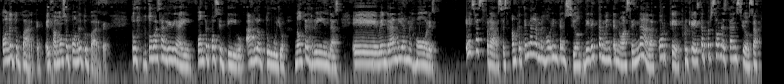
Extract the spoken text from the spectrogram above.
pon de tu parte, el famoso pon de tu parte. Tú, tú vas a salir de ahí, ponte positivo, haz lo tuyo, no te rindas, eh, vendrán días mejores. Esas frases, aunque tengan la mejor intención, directamente no hacen nada. ¿Por qué? Porque esta persona está ansiosa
